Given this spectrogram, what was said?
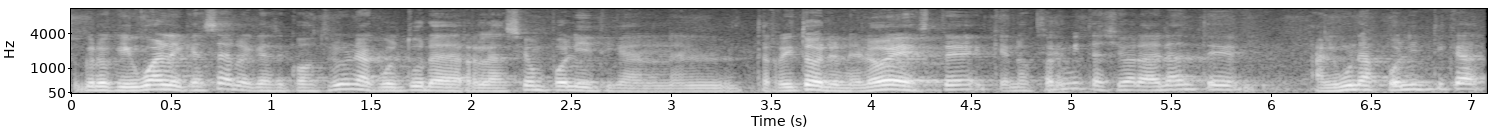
yo creo que igual hay que hacerlo, hay que construir una cultura de relación política en el territorio, en el oeste, que nos permita llevar adelante algunas políticas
